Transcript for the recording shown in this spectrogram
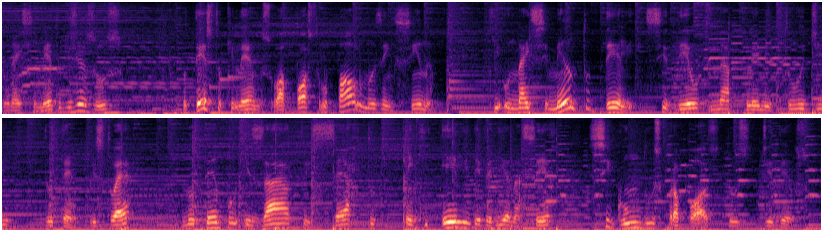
do nascimento de Jesus, o texto que lemos, o apóstolo Paulo nos ensina que o nascimento dele se deu na plenitude do tempo, isto é, no tempo exato e certo em que ele deveria nascer, segundo os propósitos de Deus.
